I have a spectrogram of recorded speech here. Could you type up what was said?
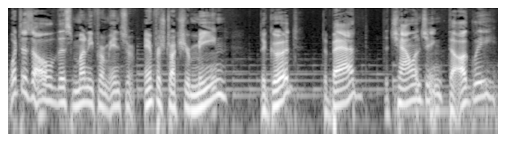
what does all this money from infrastructure mean? The good, the bad, the challenging, the ugly,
